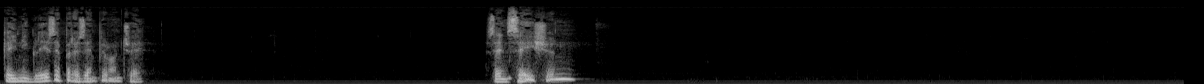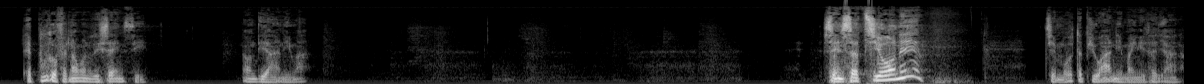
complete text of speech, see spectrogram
che in inglese per esempio non c'è. Sensation È puro fenomeno di sensi, non di anima. Sensazione, c'è molta più anima in italiano.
